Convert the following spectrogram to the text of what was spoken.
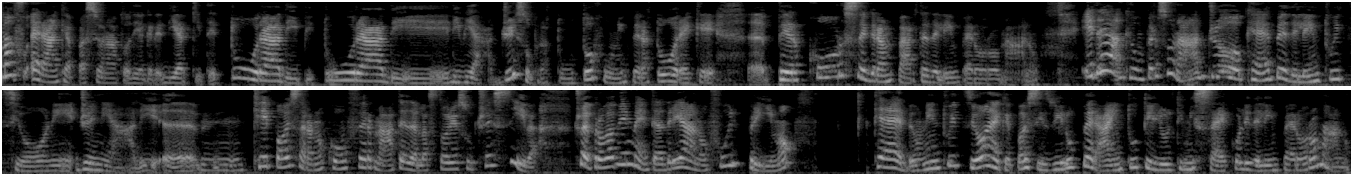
ma fu, era anche appassionato di, di architettura, di pittura, di, di, viaggi soprattutto, fu un imperatore che eh, percorse gran parte dell'impero romano. Ed è anche un personaggio che ebbe delle intuizioni geniali ehm, che poi saranno confermate dalla storia successiva, cioè probabilmente Adriano fu il primo che ebbe un'intuizione che poi si svilupperà in tutti gli ultimi secoli dell'impero romano,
